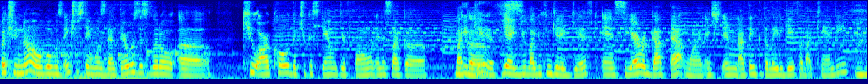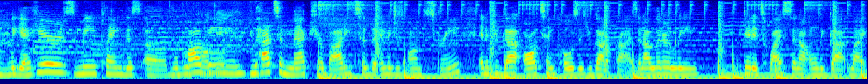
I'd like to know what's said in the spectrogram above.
But you know, what was interesting was that there was this little uh, QR code that you could scan with your phone, and it's like a like a gifts. yeah you like you can get a gift and sierra got that one and, she, and i think the lady gave her like candy mm-hmm. but yeah here's me playing this uh RuPaul, RuPaul game. game you had to match your body to the images on the screen and if you got all 10 poses you got a prize and i literally did it twice and i only got like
